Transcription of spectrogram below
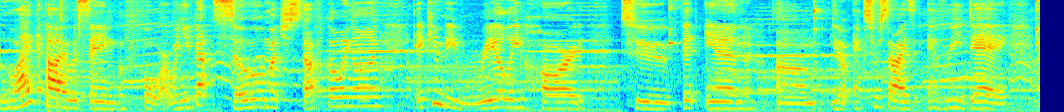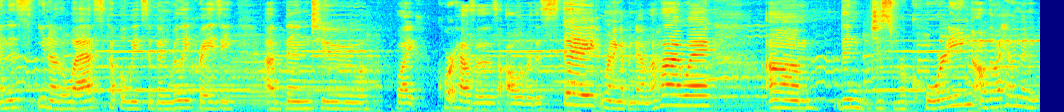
like I was saying before, when you've got so much stuff going on, it can be really hard to fit in, um, you know, exercise every day. And this, you know, the last couple weeks have been really crazy. I've been to like courthouses all over the state, running up and down the highway, um, then just recording, although I haven't been,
